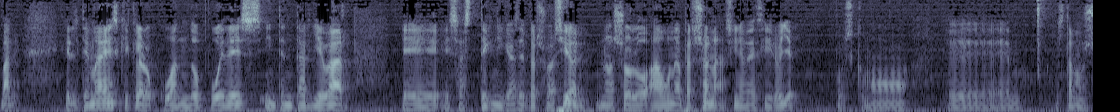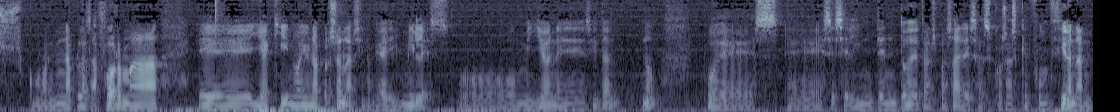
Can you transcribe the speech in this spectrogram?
Vale. El tema es que, claro, cuando puedes intentar llevar eh, esas técnicas de persuasión no solo a una persona, sino decir, oye, pues como eh, estamos como en una plataforma eh, y aquí no hay una persona, sino que hay miles o millones y tal, ¿no? Pues eh, ese es el intento de traspasar esas cosas que funcionan,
